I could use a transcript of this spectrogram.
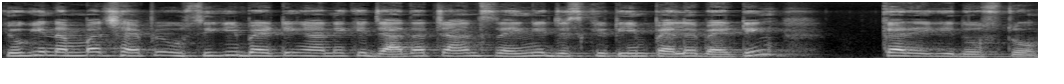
क्योंकि नंबर छः पे उसी की बैटिंग आने के ज़्यादा चांस रहेंगे जिसकी टीम पहले बैटिंग करेगी दोस्तों।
